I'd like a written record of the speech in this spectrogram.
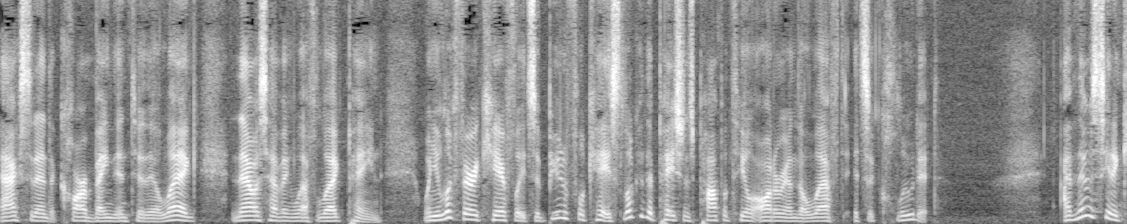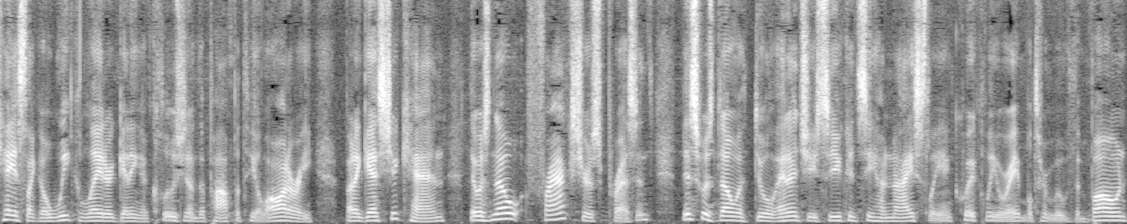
accident, a car banged into their leg, and now is having left leg pain. When you look very carefully, it's a beautiful case. Look at the patient's popliteal artery on the left, it's occluded. I've never seen a case like a week later getting occlusion of the popliteal artery, but I guess you can. There was no fractures present. This was done with dual energy, so you can see how nicely and quickly we're able to remove the bone.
